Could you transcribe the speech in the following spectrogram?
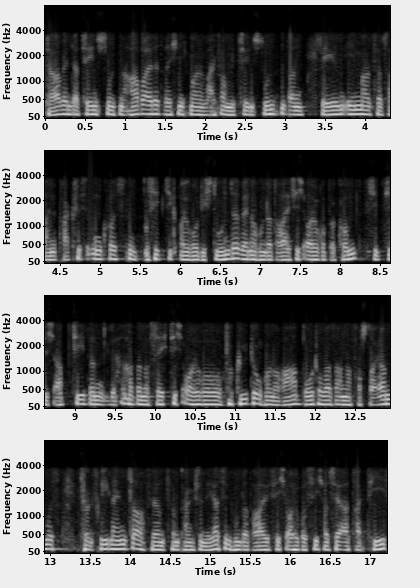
Da, wenn der 10 Stunden arbeitet, rechne ich mal einfach mit 10 Stunden, dann fehlen ihm mal für seine Praxisunkosten 70 Euro die Stunde. Wenn er 130 Euro bekommt, 70 abzieht, dann hat er noch 60 Euro Vergütung, Honorar, Brutto, was er noch versteuern muss. Für einen Freelancer, für einen, für einen Pensionär sind 130 Euro sicher sehr attraktiv.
